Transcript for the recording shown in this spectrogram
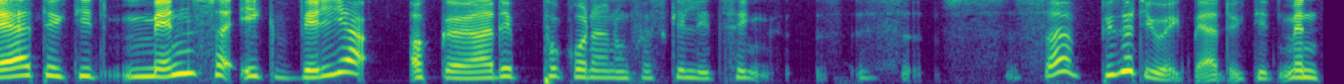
bæredygtigt, men så ikke vælger at gøre det på grund af nogle forskellige ting, så, så bygger de jo ikke bæredygtigt. Men,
